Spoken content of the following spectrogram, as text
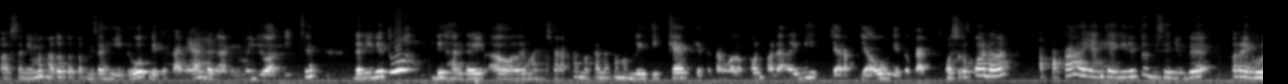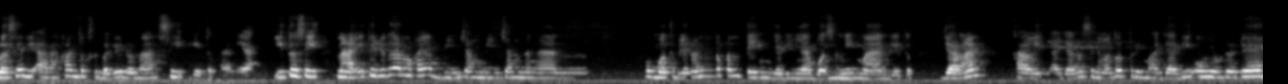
uh, seniman satu tetap bisa hidup gitu kan ya dengan menjual tiket. Dan ini tuh dihargai oleh masyarakat maka mereka membeli tiket gitu kan walaupun padahal ini jarak jauh gitu kan. Maksudku adalah apakah yang kayak gini tuh bisa juga regulasinya diarahkan untuk sebagai donasi gitu kan ya? Itu sih. Nah itu juga makanya bincang-bincang dengan pembuat kebijakan itu penting jadinya buat hmm. seniman gitu. Jangan kali jangan seniman tuh terima jadi oh ya udah deh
